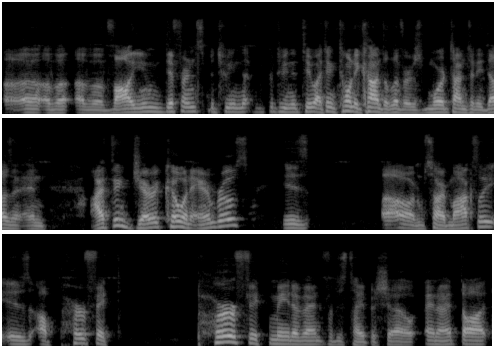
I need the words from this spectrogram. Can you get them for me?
of, a, of a volume difference between the, between the two. I think Tony Khan delivers more times than he doesn't, and I think Jericho and Ambrose is, oh, I'm sorry, Moxley is a perfect, perfect main event for this type of show. And I thought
